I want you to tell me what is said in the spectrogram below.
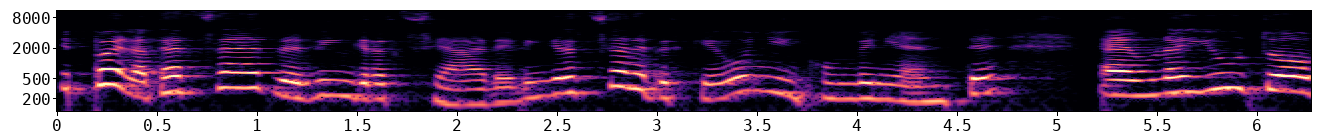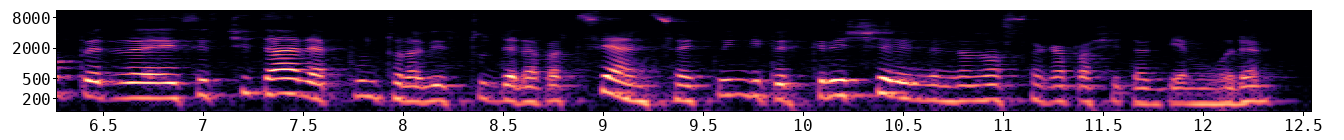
E poi la terza R è ringraziare. Ringraziare perché ogni inconveniente è un aiuto per esercitare appunto la virtù della pazienza e quindi per crescere nella nostra capacità di amore.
